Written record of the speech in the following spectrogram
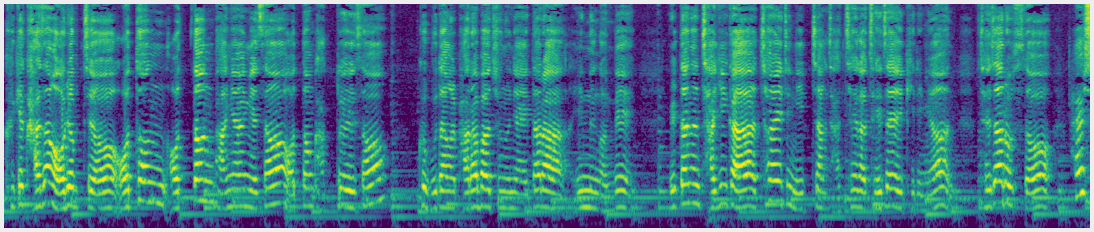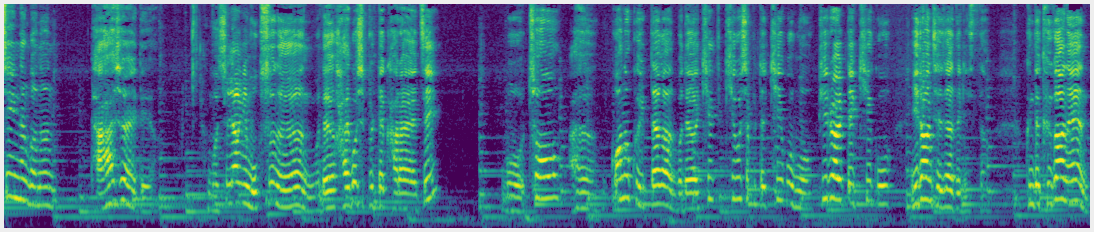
그게 가장 어렵죠 어떤 어떤 방향에서 어떤 각도에서 그 무당을 바라봐 주느냐에 따라 있는 건데 일단은 자기가 처해진 입장 자체가 제자의 길이면 제자로서 할 수 있는 거는 다 하셔야 돼요. 뭐 신령님 옥수는 뭐 내가 갈고 싶을 때 갈아야지. 뭐 초, 아유 꺼놓고 있다가 뭐 내가 키, 키고 싶을 때 키고 뭐 필요할 때 키고 이런 제자들이 있어. 근데 그거는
